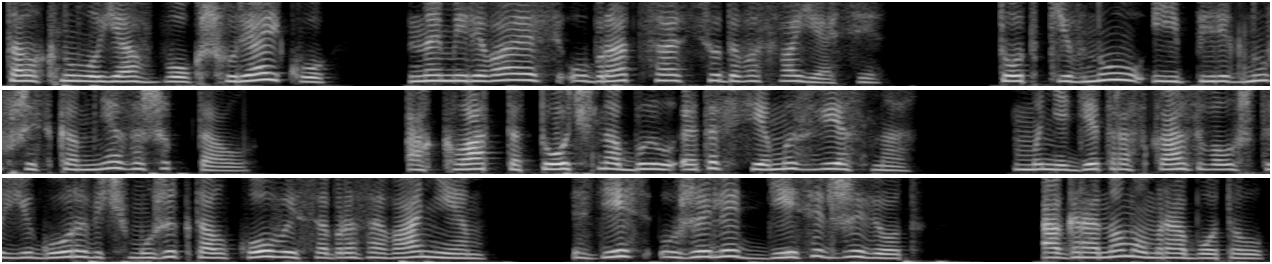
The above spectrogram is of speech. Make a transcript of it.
Толкнула я в бок Шуряйку, намереваясь убраться отсюда во свояси. Тот кивнул и, перегнувшись ко мне, зашептал. «А клад-то точно был, это всем известно. Мне дед рассказывал, что Егорович мужик толковый, с образованием. Здесь уже лет десять живет. Агрономом работал,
